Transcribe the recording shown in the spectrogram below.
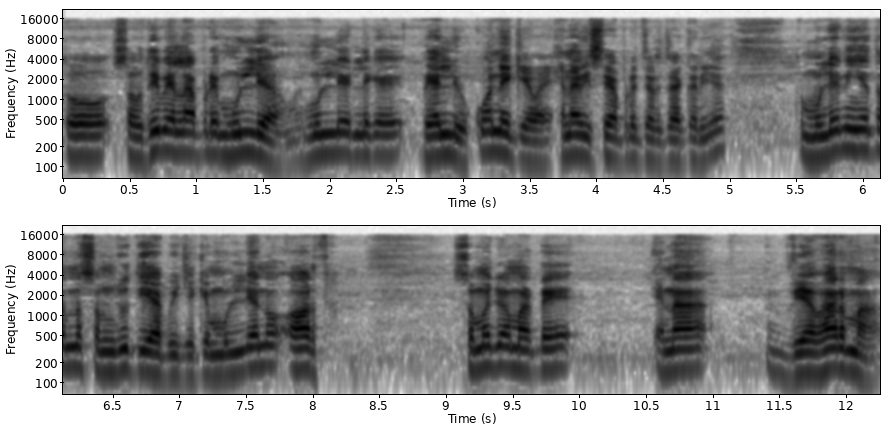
તો સૌથી પહેલાં આપણે મૂલ્ય મૂલ્ય એટલે કે વેલ્યુ કોને કહેવાય એના વિશે આપણે ચર્ચા કરીએ. તો મૂલ્યની અહીંયા તમને સમજૂતી આપી છે કે મૂલ્યનો અર્થ સમજવા માટે એના વ્યવહારમાં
